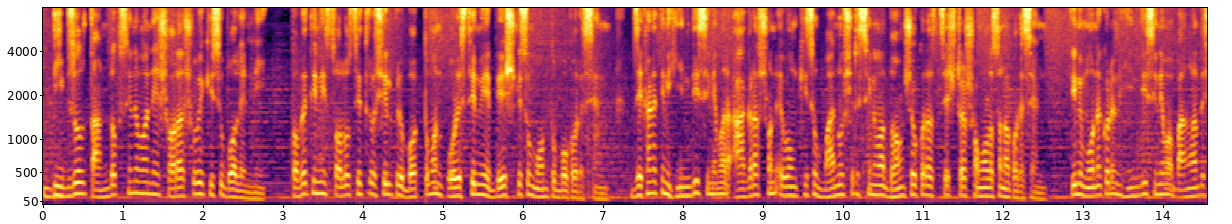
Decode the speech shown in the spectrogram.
ডিপজল তাণ্ডব সিনেমা নিয়ে সরাসরি কিছু বলেননি, তবে তিনি চলচ্চিত্র শিল্পের বর্তমান পরিস্থিতি নিয়ে বেশ কিছু মন্তব্য করেছেন, যেখানে তিনি হিন্দি সিনেমার আগ্রাসন এবং কিছু মানুষের সিনেমা ধ্বংস করার চেষ্টার সমালোচনা করেছেন। তিনি মনে করেন হিন্দি সিনেমা বাংলাদেশ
